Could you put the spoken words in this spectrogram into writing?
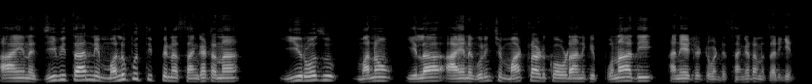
ఆయన జీవితాన్ని మలుపు తిప్పిన సంఘటన ఈరోజు మనం ఇలా ఆయన గురించి మాట్లాడుకోవడానికి పునాది అనేటటువంటి సంఘటన జరిగింది.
